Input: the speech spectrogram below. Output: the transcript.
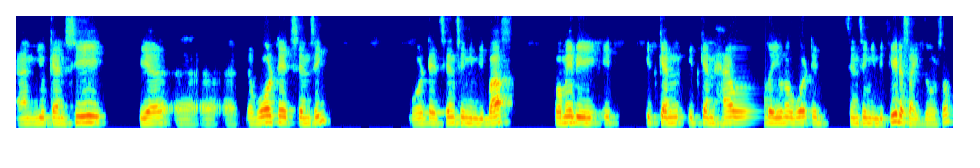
And you can see here uh, uh, uh, the voltage sensing, voltage sensing in the bus, or maybe it it can it can have the you know voltage sensing in the feeder sides also,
